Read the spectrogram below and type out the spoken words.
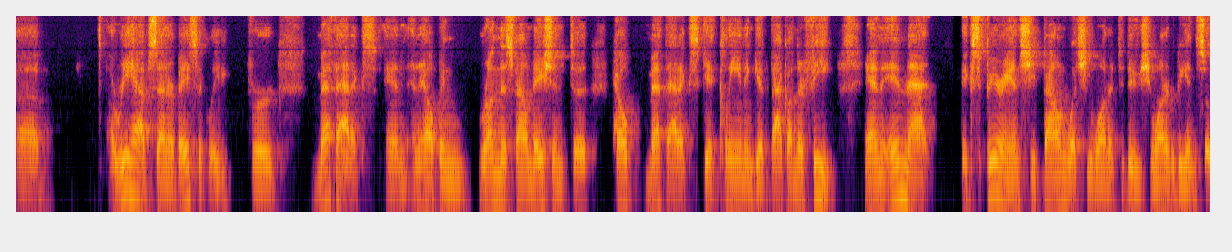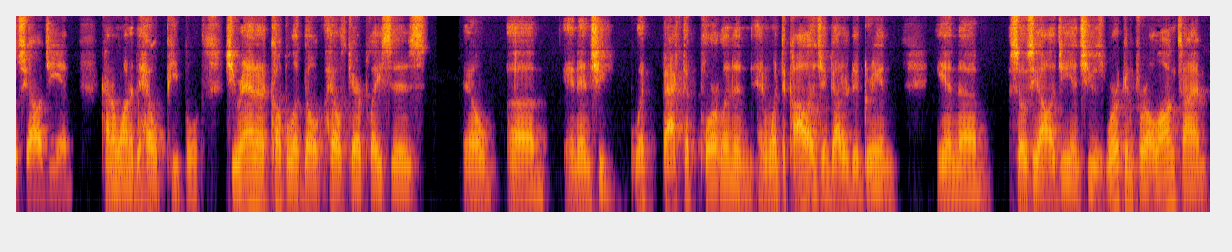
uh, a rehab center basically for meth addicts and and helping run this foundation to help meth addicts get clean and get back on their feet. And in that experience, she found what she wanted to do. She wanted to be in sociology and kind of wanted to help people. She ran a couple adult healthcare places, you know, um, and then she went back to Portland and, and went to college and got her degree in in um, sociology. And she was working for a long time,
